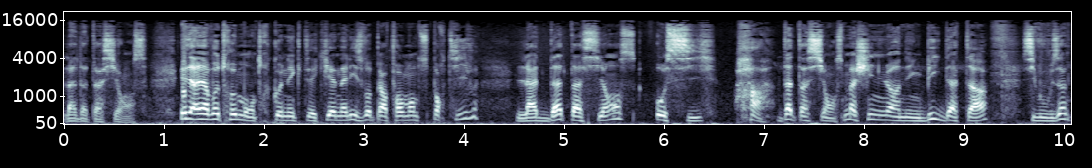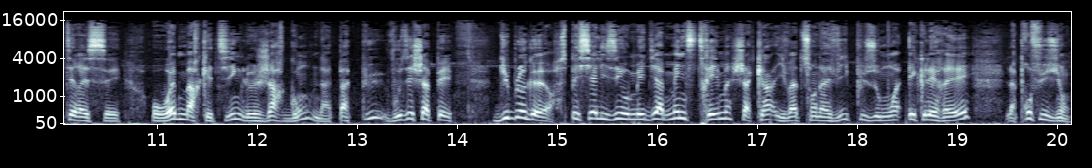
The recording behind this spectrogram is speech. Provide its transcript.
La data science. Et derrière votre montre connectée qui analyse vos performances sportives La data science aussi. Ah, data science, machine learning, big data. Si vous vous intéressez au web marketing, le jargon n'a pas pu vous échapper. Du blogueur spécialisé aux médias mainstream, chacun y va de son avis plus ou moins éclairé. La profusion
